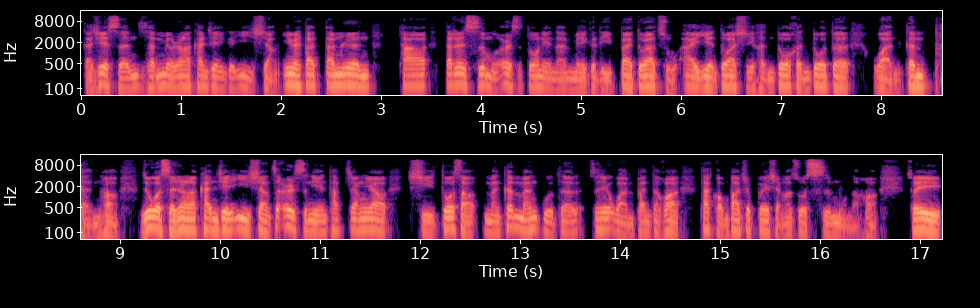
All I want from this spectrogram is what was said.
感谢神，神没有让他看见一个异象，因为他担任他担任师母二十多年来，每个礼拜都要煮爱宴，都要洗很多很多的碗跟盆哈。如果神让他看见异象，这二十年他将要洗多少满坑满谷的这些碗盘的话，他恐怕就不会想要做师母了哈。所以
